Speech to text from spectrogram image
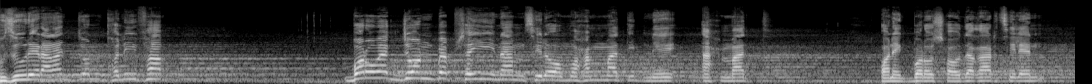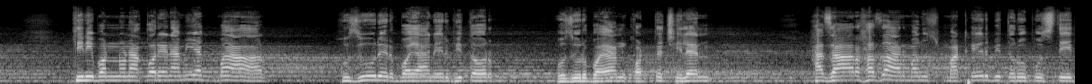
হুজুরের আরেকজন খলিফা, বড় একজন ব্যবসায়ী নাম ছিল মোহাম্মদ ইবনে আহমদ। অনেক বড় সৌদাগার ছিলেন। তিনি বর্ণনা করেন, আমি একবার হুজুরের বয়ানের ভিতর হুজুর বয়ান করতেছিলেন। হাজার হাজার মানুষ মাঠের ভিতর উপস্থিত,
